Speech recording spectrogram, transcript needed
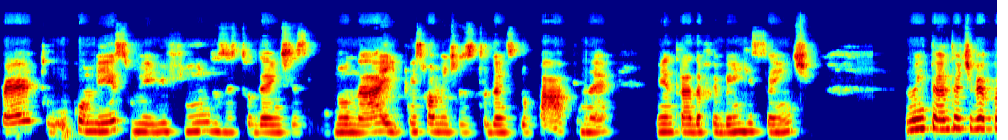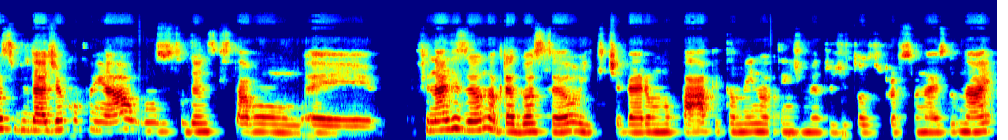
perto o começo, meio e fim dos estudantes no NAI, principalmente os estudantes do PAP, né? Minha entrada foi bem recente. No entanto, eu tive a possibilidade de acompanhar alguns estudantes que estavam é, finalizando a graduação e que tiveram no PAP também no atendimento de todos os profissionais do NAI,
